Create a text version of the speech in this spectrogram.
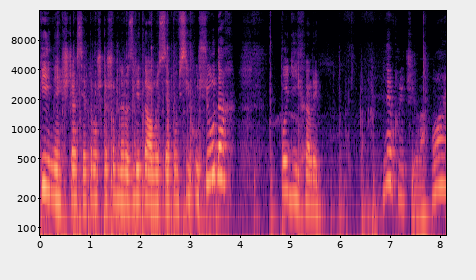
піни. Щас я трошки, щоб не розліталося по всіх усюдах. Поїхали. Не включила. Ой.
